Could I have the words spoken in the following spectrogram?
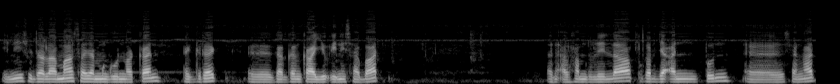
ini sudah lama saya menggunakan egrek eh, gagang kayu ini sahabat. Dan alhamdulillah pekerjaan pun eh, sangat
